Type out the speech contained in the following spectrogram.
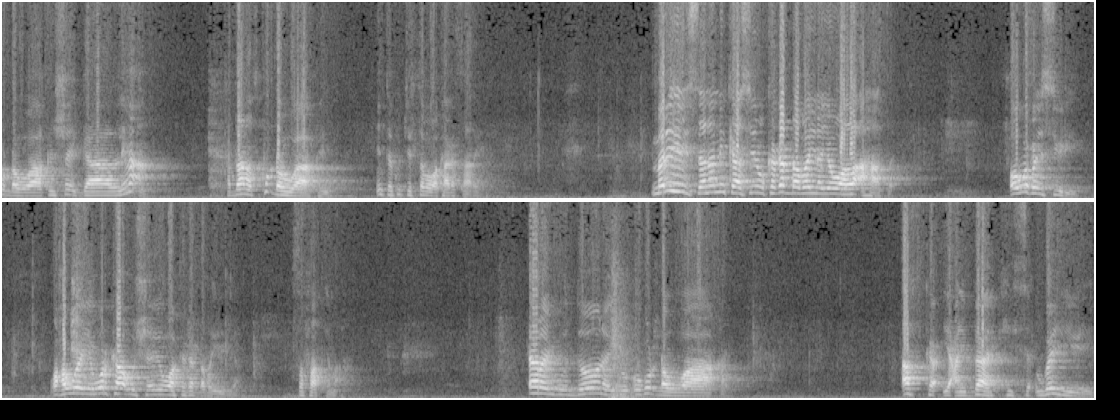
ku dhawaaqin shay gaalnimo ah haddaanad ku dhawaaqin inta ku jirtaba waa kaaga saaraya. Marihiisana ninkaasi inuu kaga dhabaynayo waa la ahaatay. Oo wuxuu is yidhi waxa weeye warkaa uu sheegay waa kaga dhabaynaya safaadka ma aha. Erayguu doonayu ugu dhawaaqay. Afka yacni baarkiisa uga yidhi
